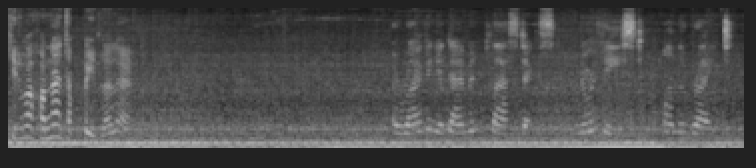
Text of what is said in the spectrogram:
คิดว่าเขาน่าจะปิดแล้วแหละ Arriving at Diamond Plastics, northeast, on the right.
